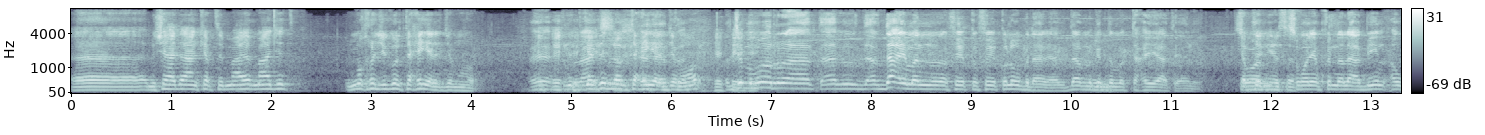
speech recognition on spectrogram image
آه، نشاهد الآن كابتن ما- ماجد. المخرج يقول تحية للجمهور. إيه،. تقدم لهم تحية للجمهور. الجمهور آه، دائما في في قلوبنا يعني دائما نقدم التحيات يعني. كابتن سواء يوسف. سواء يوم كنا لاعبين أو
